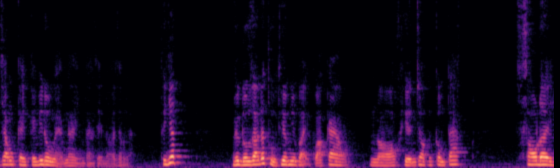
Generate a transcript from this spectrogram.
trong cái cái video ngày hôm nay chúng ta có thể nói rằng là, thứ nhất việc đấu giá đất thủ thiêm như vậy quá cao, nó khiến cho cái công tác sau đây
